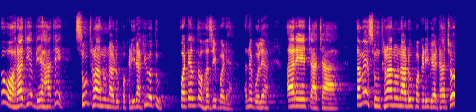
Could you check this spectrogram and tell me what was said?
તો વહરાજીએ બે હાથે સૂંથણાનું નાડું પકડી રાખ્યું હતું. પટેલ તો હસી પડ્યા અને બોલ્યા, અરે ચાચા, તમે સૂંથણાનું નાડું પકડી બેઠા છો,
